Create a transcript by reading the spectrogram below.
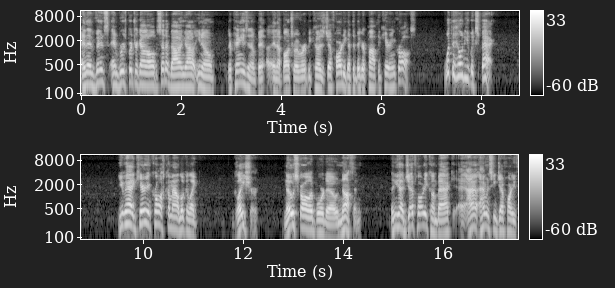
And then Vince and Bruce Pritchard got all upset about it and got, you know, their panties in a bit in a bunch over it because Jeff Hardy got the bigger pop than Karrion Kross. What the hell do you expect? You've had Karrion Kross come out looking like Glacier, no Scarlett Bordeaux, nothing. Then you had Jeff Hardy come back. I, haven't seen Jeff Hardy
